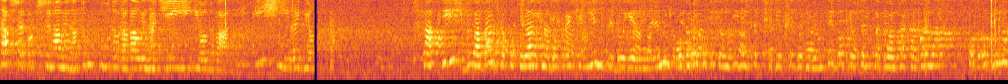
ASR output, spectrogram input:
zawsze podtrzymały na duchu, dodawały nadziei i odwagi. Pieśni. Pieśń była bardzo popularna w okresie międzywojennym. Od roku 1939 piosenka była zakazana pod obiema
